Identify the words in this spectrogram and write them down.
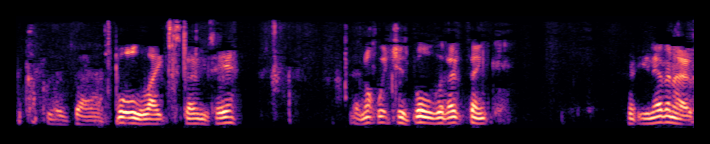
A couple of uh, ball-like stones here. They're not witches' balls, I don't think. But you never know.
